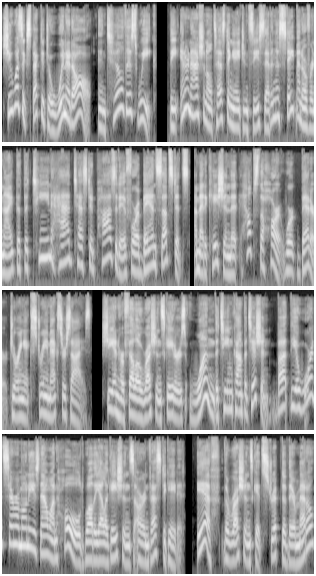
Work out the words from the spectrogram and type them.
She was expected to win it all until this week. The International Testing Agency said in a statement overnight that the teen had tested positive for a banned substance, a medication that helps the heart work better during extreme exercise. She and her fellow Russian skaters won the team competition, but the award ceremony is now on hold while the allegations are investigated. If the Russians get stripped of their medal,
